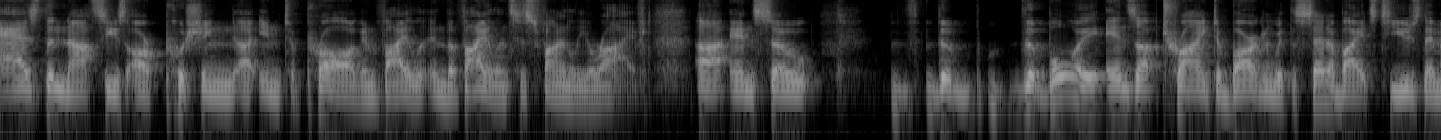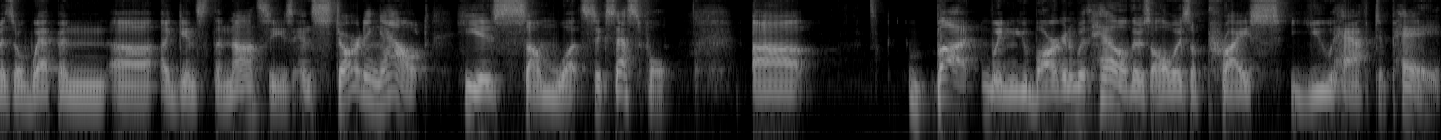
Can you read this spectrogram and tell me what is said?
as the Nazis are pushing uh, into Prague and violent and the violence has finally arrived. Uh, and so the the boy ends up trying to bargain with the Cenobites to use them as a weapon uh, against the Nazis. And starting out he is somewhat successful. Uh, but when you bargain with hell, there's always a price you have to pay.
